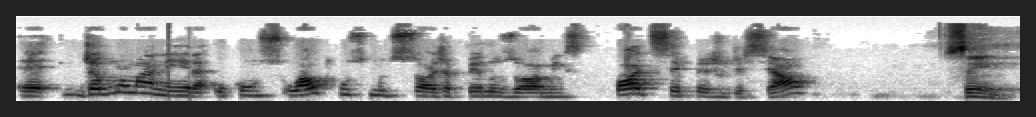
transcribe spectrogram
É, de alguma maneira, o, o alto consumo de soja pelos homens pode ser prejudicial? Sim,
